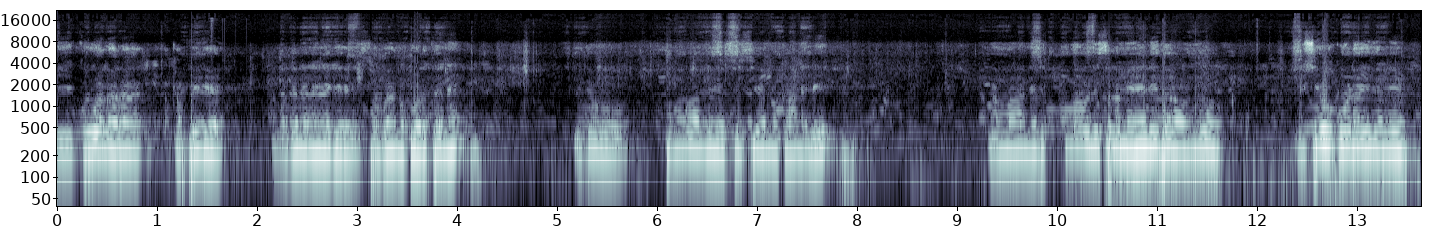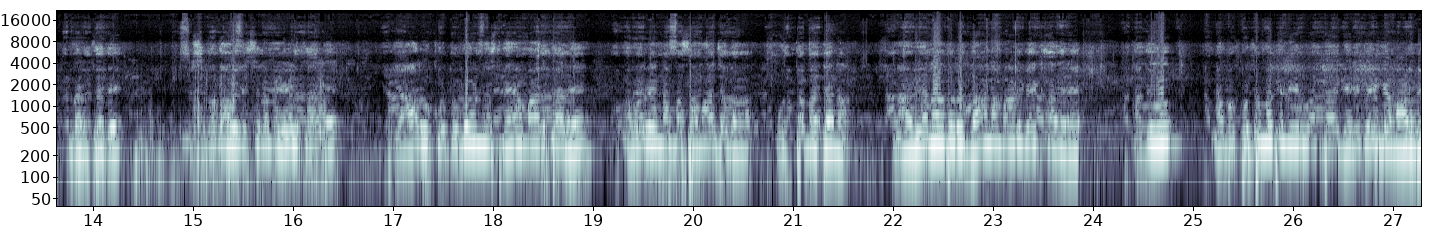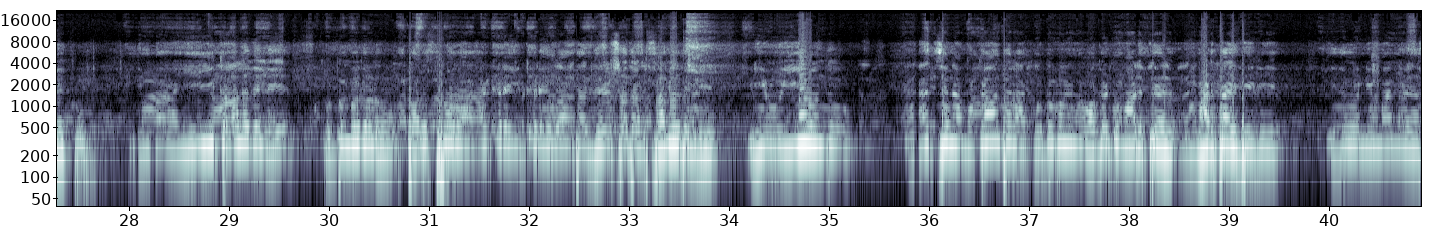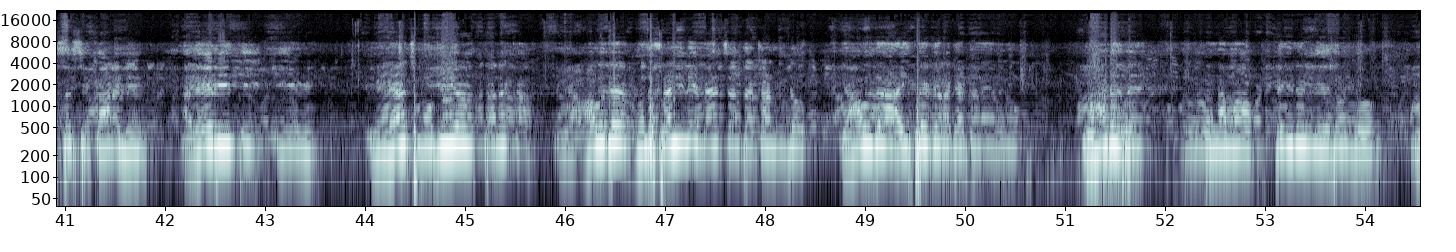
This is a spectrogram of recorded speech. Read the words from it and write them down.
ಈ ಕೂವಲರ ಕಪ್ಪಿಗೆ ಮೊದಲನೆಯದಾಗಿ ಶುಭವನ್ನು ಕೋರುತ್ತೇನೆ. ಇದು ತುಂಬ ಒಂದು ಯಶಸ್ವಿಯನ್ನು ಕಾಣಲಿ. ನಮ್ಮ ಇಸ್ಲಾಂ ಹೇಳಿದ ಒಂದು ವಿಷಯವೂ ಕೂಡ ಇದರಲ್ಲಿ ಬರ್ತದೆ. ಇಸ್ಲಾಂ ಹೇಳ್ತಾರೆ, ಯಾರು ಕುಟುಂಬವನ್ನು ಸ್ನೇಹ ಮಾಡ್ತಾರೆ, ಅವರೇ ನಮ್ಮ ಸಮಾಜದ ಉತ್ತಮ ಜನ. ನಾವೇನಾದರೂ ದಾನ ಮಾಡಬೇಕಾದರೆ ಅದು ನಮ್ಮ ಕುಟುಂಬದಲ್ಲಿರುವಂತಹ ಗರಿಬರಿಗೆ ಮಾಡಬೇಕು ನಿಮ್ಮ ಈ ಕಾಲದಲ್ಲಿ ಕುಟುಂಬಗಳು ಪರಸ್ಪರ ಆ ಕಡೆ ಈ ಕಡೆ ಇರುವಂತಹ ದೇಶದ ಸಮಯದಲ್ಲಿ ನೀವು ಈ ಒಂದು ಮ್ಯಾಚಿನ ಮುಖಾಂತರ ಕುಟುಂಬವನ್ನು ಒಗ್ಗಟ್ಟು ಮಾಡುತ್ತೆ, ಮಾಡ್ತಾ ಇದ್ದೀರಿ. ಇದು ನಿಮ್ಮನ್ನು ಯಶಸ್ವಿ ಕಾಣಲಿ. ಅದೇ ರೀತಿ ಈ ಈ ಮ್ಯಾಚ್ ಮುಗಿಯೋ ತನಕ ಯಾವುದೇ ಒಂದು ಫ್ರೆಂಡ್ಲಿ ಮ್ಯಾಚ್ ಅಂತ ಕಂಡು ಯಾವುದೇ ಅಹಿತಕರ ಘಟನೆಯನ್ನು ಮಾಡದೆ ಒಂದು ನಮ್ಮ ಕೊಡಗಿನಲ್ಲಿ ಇದೊಂದು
